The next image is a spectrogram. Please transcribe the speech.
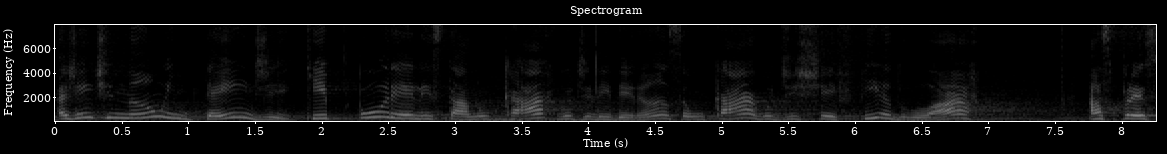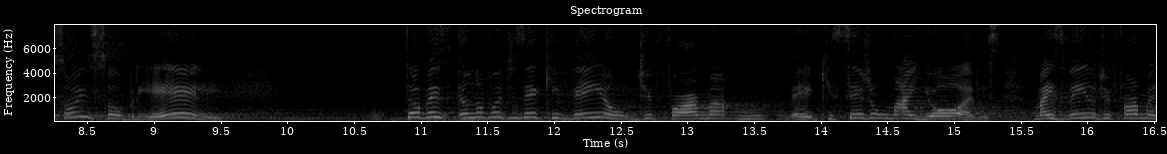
a gente não entende que por ele estar no cargo de liderança, um cargo de chefia do lar, as pressões sobre ele, talvez eu não vou dizer que venham de forma é, que sejam maiores, mas venham de forma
